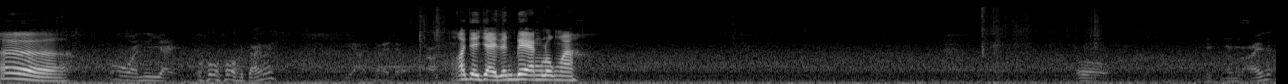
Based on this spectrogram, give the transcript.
เออ โอ้อันนี้ใหญ่ โอ้โหใจไหมใหญ่ใจเดียวอะเอาใหญ่ๆแดงๆลงมา โอ้อีกหนึ่งไอ้เนี่ย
